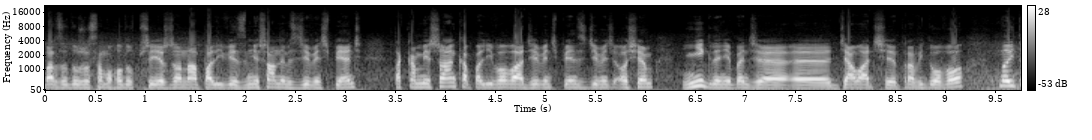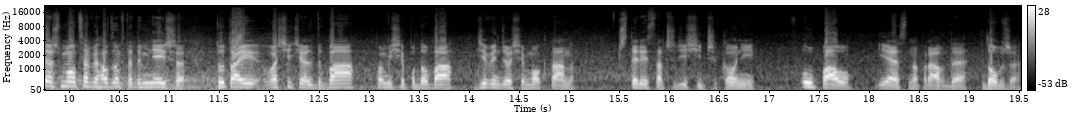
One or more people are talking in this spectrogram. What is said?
bardzo dużo samochodów przyjeżdża na paliwie zmieszanym z 9,5. Taka mieszanka paliwowa 9,5 z 9,8 nigdy nie będzie e, działać prawidłowo, no i też moce wychodzą wtedy mniejsze. Tutaj właściciel dba, to mi się podoba, 9,8 oktan, 433 koni, upał jest naprawdę dobrze.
